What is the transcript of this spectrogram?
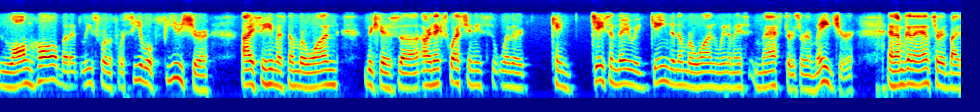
long haul, but at least for the foreseeable future, I see him as number one because uh, our next question is whether can Jason Day regain the number one, win a Masters or a major, and I'm going to answer it by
